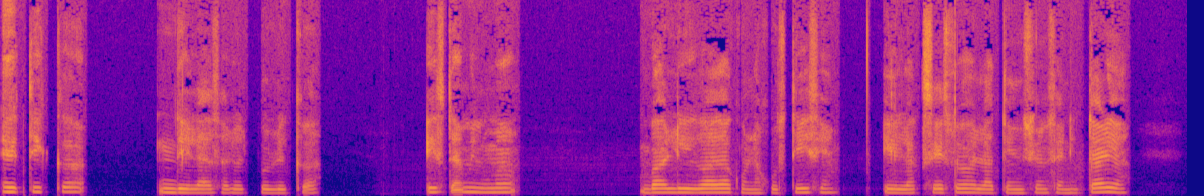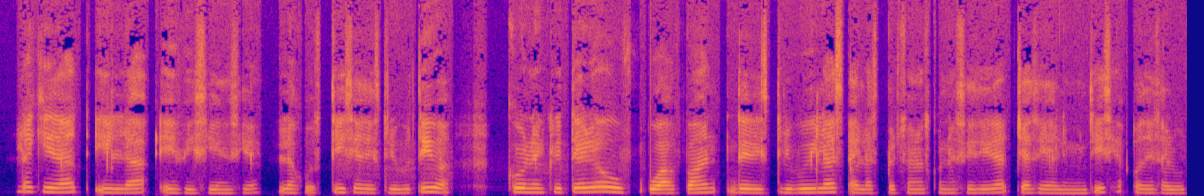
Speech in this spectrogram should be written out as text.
Ética de la salud pública. Esta misma va ligada con la justicia, el acceso a la atención sanitaria, la equidad y la eficiencia, la justicia distributiva, con el criterio o afán de distribuirlas a las personas con necesidad, ya sea alimenticia o de salud.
